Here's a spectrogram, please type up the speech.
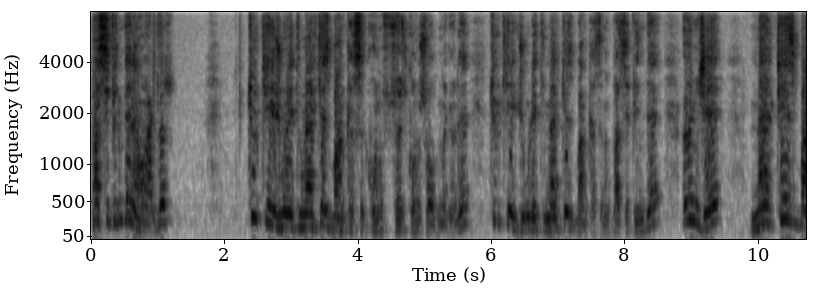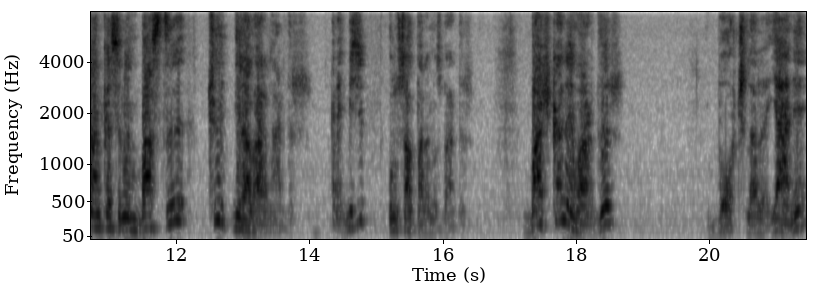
Pasifinde ne vardır? Türkiye Cumhuriyeti Merkez Bankası konusu söz konusu olduğuna göre Türkiye Cumhuriyeti Merkez Bankası'nın pasifinde önce Merkez Bankası'nın bastığı Türk liralar vardır. Evet bizim ulusal paramız vardır. Başka ne vardır? Borçları yani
